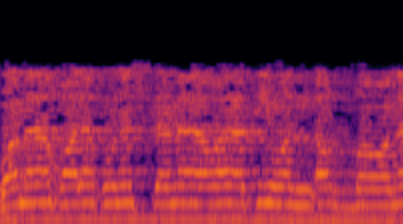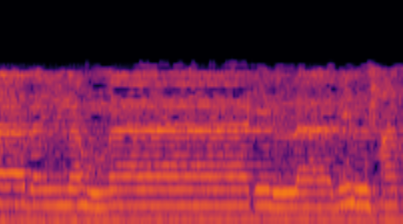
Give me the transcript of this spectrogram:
وَمَا خَلَقْنَا السَّمَاوَاتِ وَالْأَرْضَ وَمَا بَيْنَهُمَا إِلَّا بِالْحَقِّ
